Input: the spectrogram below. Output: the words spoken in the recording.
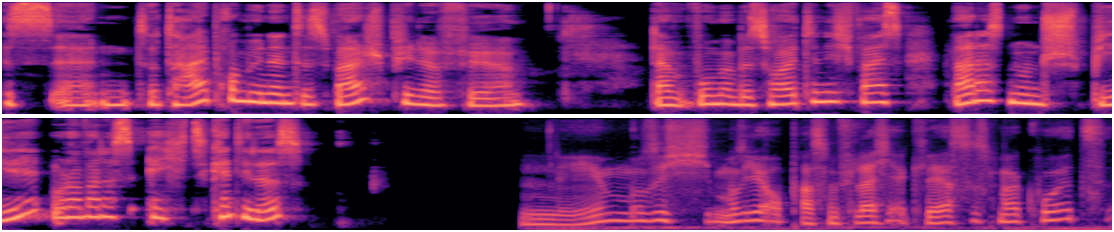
ist äh, ein total prominentes Beispiel dafür. Da, wo man bis heute nicht weiß, war das nur ein Spiel oder war das echt? Kennt ihr das? Nee, muss ich, muss ich aufpassen. Vielleicht erklärst du es mal kurz.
